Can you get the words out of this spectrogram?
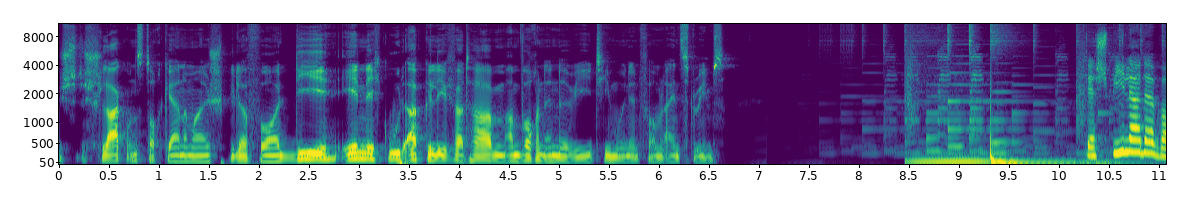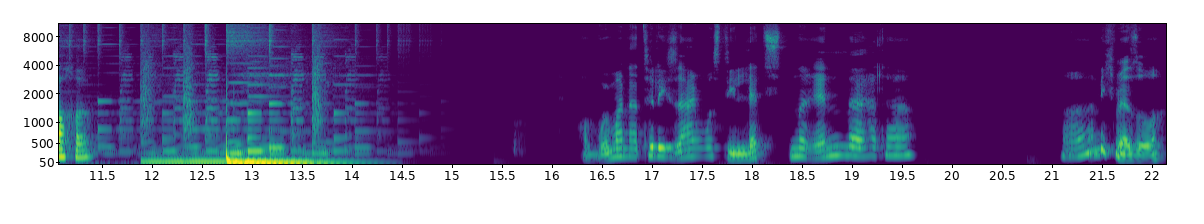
sch schlag uns doch gerne mal Spieler vor, die ähnlich gut abgeliefert haben am Wochenende wie Timo in den Formel 1 Streams. Der Spieler der Woche. Obwohl man natürlich sagen muss, die letzten Rennen, da hat er ah, nicht mehr so.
